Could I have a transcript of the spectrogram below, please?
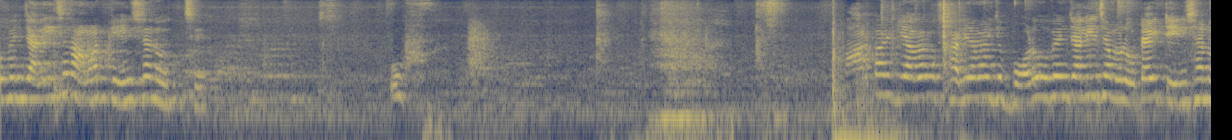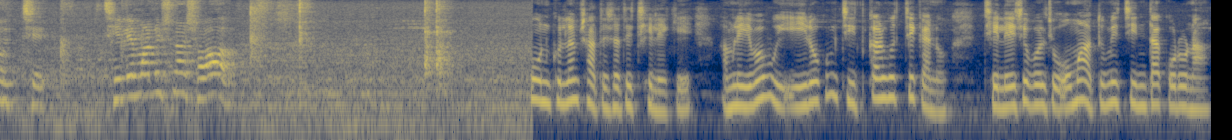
ওভেন জ্বালিয়েছে না, আমার টেনশন হচ্ছে। উফ। বারবার গিয়ে আমার খালি আমার যে বড় ওভেন জ্বালিয়েছে, আমার ওটাই টেনশন হচ্ছে। ছেলে মানুষ না সব। ফোন করলাম সাথে সাথে ছেলেকে। আমি এ বাবু, এইরকম চিৎকার হচ্ছে কেন? ছেলে এসে বলছে, ও মা, তুমি চিন্তা করো না।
